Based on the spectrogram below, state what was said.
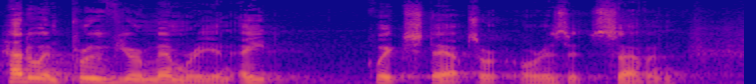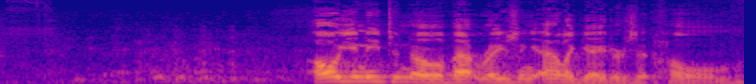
how to improve your memory in eight quick steps, or, or is it seven? All you need to know about raising alligators at home,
